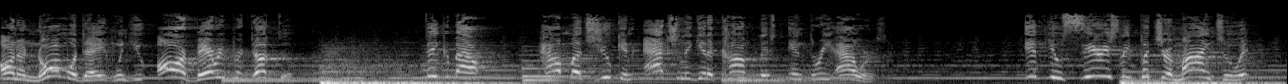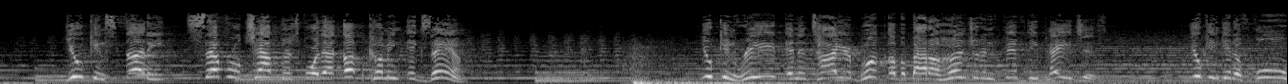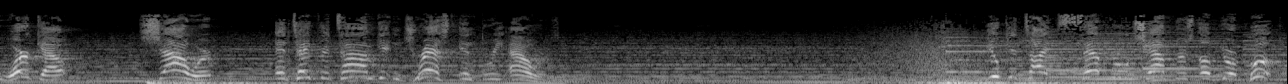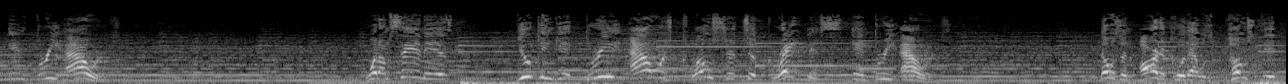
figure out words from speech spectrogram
On a normal day, when you are very productive, think about how much you can actually get accomplished in three hours. If you seriously put your mind to it, you can study several chapters for that upcoming exam. You can read an entire book of about 150 pages. You can get a full workout, shower, and take your time getting dressed in three hours. You can type several chapters of your book in three hours. What I'm saying is, you can get three hours closer to greatness in three hours. There was an article that was posted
